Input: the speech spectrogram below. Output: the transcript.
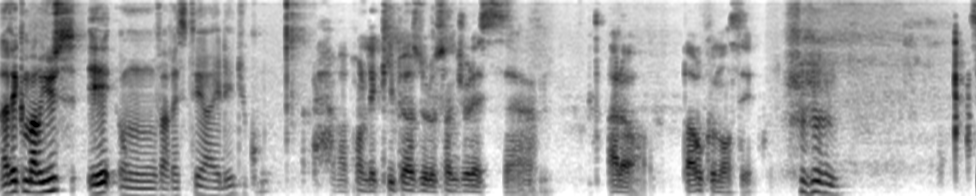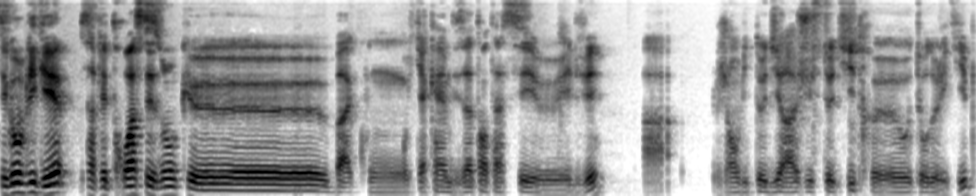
avec Marius et on va rester à LA du coup. On va prendre les Clippers de Los Angeles. alors, par où commencer? C'est compliqué. Ça fait trois saisons que bah, qu'il y a quand même des attentes assez élevées. À j'ai envie de te dire à juste titre autour de l'équipe,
